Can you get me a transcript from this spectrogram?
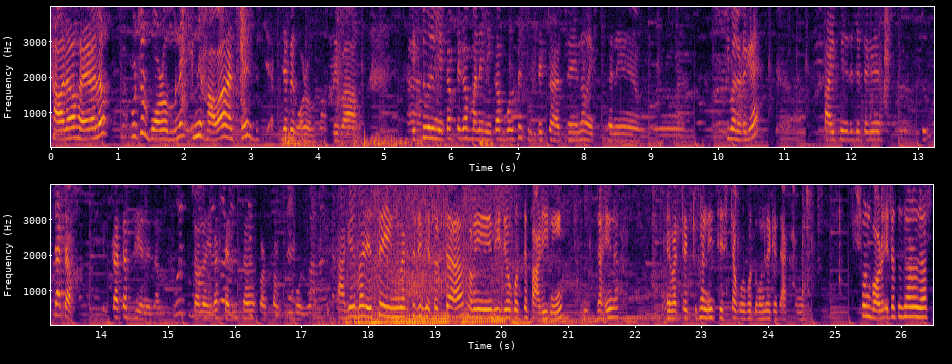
খাওয়া দাওয়া হয়ে গেল। প্রচুর গরম মানে এমনি হাওয়া আছে একটু চ্যাপচ্যাপে গরম বাপরে বা একটু মানে মেকআপ টেকআপ মানে মেকআপ বলতে চুলটা একটু আসে না একটুখানি উম, কি বলে ওটাকে? ফাইভ মিনিটে যেটাকে টাচাপ টাচাপ দিয়ে নিলাম চলো এবার স্যারের সঙ্গে কথা বলব। আগের বার এসে ইউনিভার্সিটির ভেতরটা আমি ভিডিও করতে পারিনি জানি না। এবারটা একটুখানি চেষ্টা করব তোমাদেরকে দেখানো ভীষণ বড় এটা তো ধরো জাস্ট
